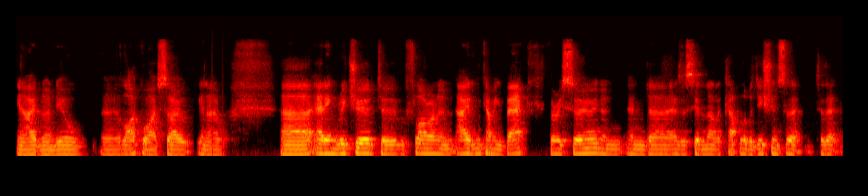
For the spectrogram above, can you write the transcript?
you know Aidan O'Neill uh, likewise. So you know, uh, adding Richard to Florin and Aidan coming back very soon, and and uh, as I said, another couple of additions to that to that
